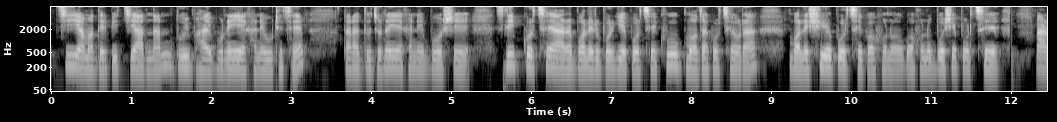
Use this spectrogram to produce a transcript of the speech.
পিচ্চি, আমাদের পিচ্চি আদনান, দুই ভাই বোনেই এখানে উঠেছে। তারা দুজনেই এখানে বসে স্লিপ করছে আর বলের উপর গিয়ে পড়ছে। খুব মজা করছে ওরা। বলে, শুয়ে পড়ছে কখনো? কখনো বসে পড়ছে? আর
